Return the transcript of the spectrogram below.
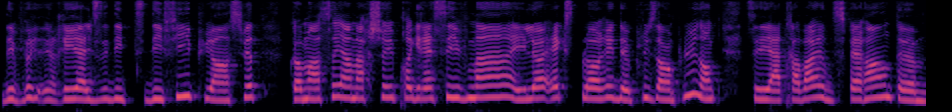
réaliser des petits défis, puis ensuite commencer à marcher progressivement et là, explorer de plus en plus. Donc, c'est à travers différentes euh,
